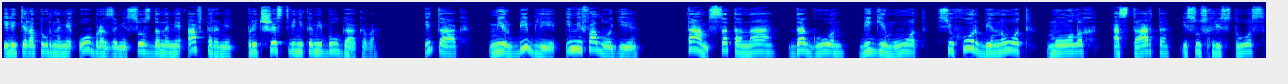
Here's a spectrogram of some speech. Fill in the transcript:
и литературными образами, созданными авторами, предшественниками Булгакова. Итак, мир Библии и мифологии. Там сатана, Дагон, Бегемот, Суккот-Бенот, Молох, Астарта, Иисус Христос,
